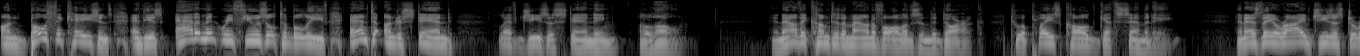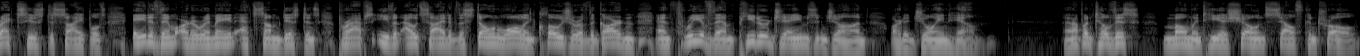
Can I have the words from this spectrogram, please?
on both occasions, and his adamant refusal to believe and to understand left Jesus standing alone. And now they come to the Mount of Olives in the dark, to a place called Gethsemane. And as they arrive, Jesus directs his disciples. Eight of them are to remain at some distance, perhaps even outside of the stone wall enclosure of the garden, and three of them, Peter, James, and John, are to join him. And up until this moment, he has shown self control,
